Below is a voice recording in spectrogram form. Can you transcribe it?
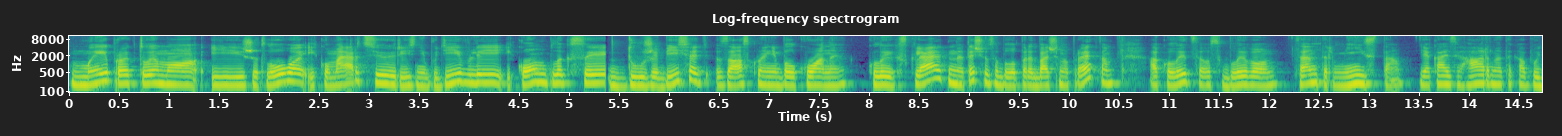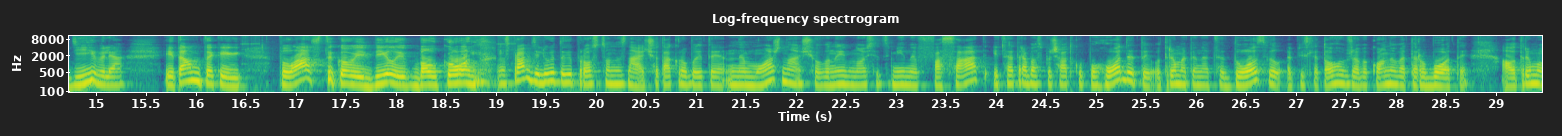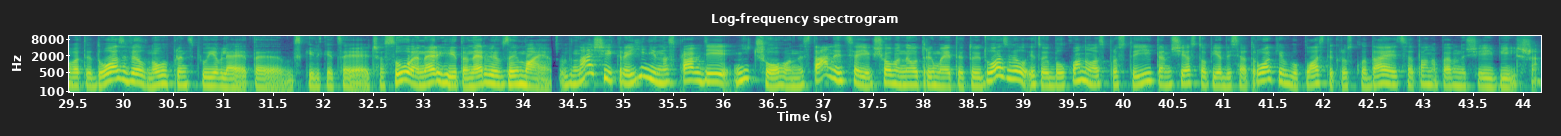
Ми проєктуємо і житло, і комерцію, різні будівлі, і комплекси. Дуже бісять засклені балкони. Коли їх скляють, не те, що це було передбачено проектом, а коли це особливо центр міста, якась гарна така будівля, і там такий пластиковий білий балкон. Насправді люди просто не знають, що так робити не можна, що вони вносять зміни в фасад, і це треба спочатку погодити, отримати на це дозвіл, а після того вже виконувати роботи. А отримувати дозвіл, ну ви в принципі уявляєте, скільки це часу, енергії та нервів займає. В нашій країні насправді нічого не станеться, якщо ви не отримаєте той дозвіл, і той балкон у вас простоїть там ще 150 років, бо пластик розкладається, та напевно ще й більше.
